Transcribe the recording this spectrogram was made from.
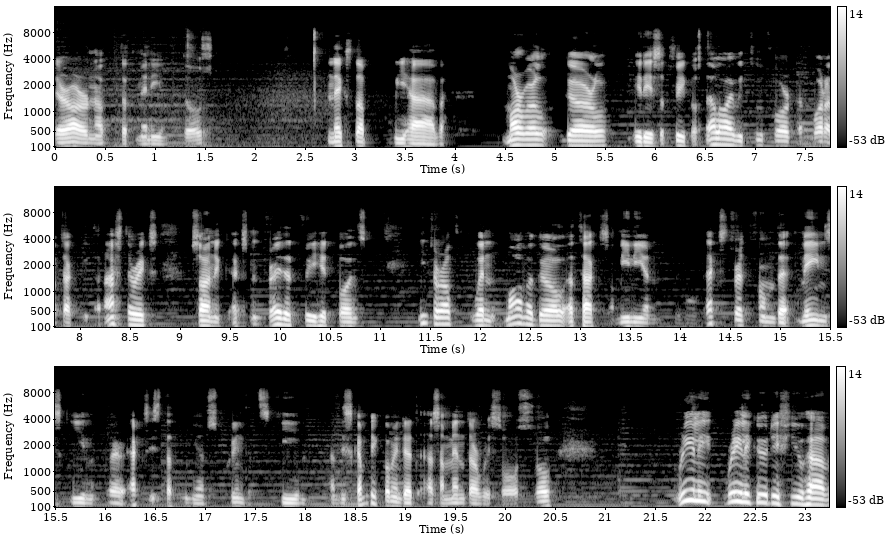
There are not that many of those. Next up, we have Marvel Girl. It is a 3 cost ally with 2 thwart and 1 attack with an asterisk. Psionic X-Men traded 3 hit points. Interrupt when Marvel Girl attacks a minion. Remove X threat from the main scheme where X is that minion's printed scheme. And this can be committed as a mental resource. So really, really good if you have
